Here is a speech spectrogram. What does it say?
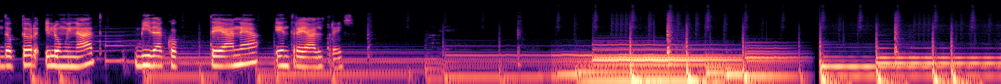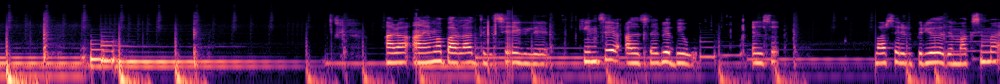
Doctor Il·luminat, Vida Cocteana, entre altres. Ara anem a parlar del segle XV al segle XVIII. El segle va ser el període de màxima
